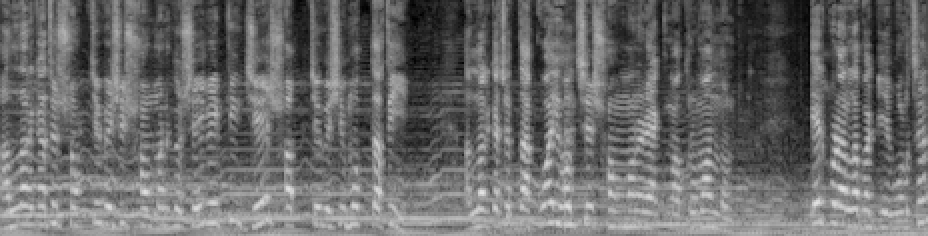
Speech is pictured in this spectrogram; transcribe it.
আল্লাহর কাছে সবচেয়ে বেশি সম্মানিত সেই ব্যক্তি যে সবচেয়ে বেশি মুত্তাকি। আল্লাহর কাছে তাকওয়াই হচ্ছে সম্মানের একমাত্র মানদণ্ড। এরপর আল্লাহ পাক গিয়ে বলেছেন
